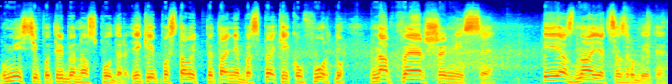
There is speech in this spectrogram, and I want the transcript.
У місті потрібен господар, який поставить питання безпеки і комфорту на перше місце. І я знаю, як це зробити.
